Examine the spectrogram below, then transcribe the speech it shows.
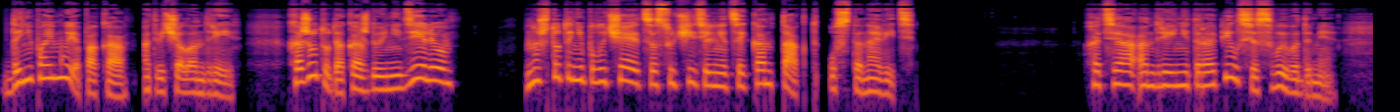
«Да не пойму я пока», — отвечал Андрей. «Хожу туда каждую неделю, но что-то не получается с учительницей контакт установить». Хотя Андрей не торопился с выводами, —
